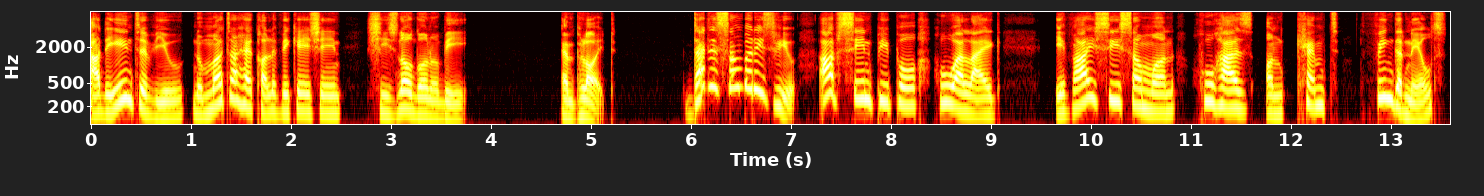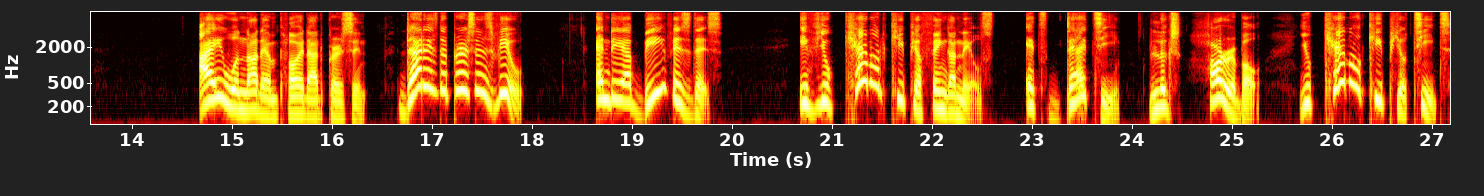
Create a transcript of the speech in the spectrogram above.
at the interview, no matter her qualification, she's not going to be employed. That is somebody's view. I've seen people who are like, if I see someone who has unkempt fingernails, I will not employ that person. That is the person's view. And their beef is this if you cannot keep your fingernails, it's dirty, looks horrible. You cannot keep your teeth,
